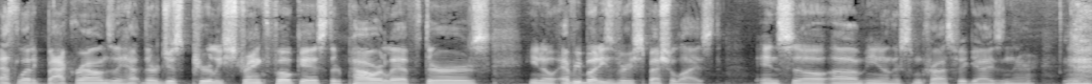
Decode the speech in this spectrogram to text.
athletic backgrounds. They have they're just purely strength focused they're power lifters you know everybody's very specialized. And so, um, you know, there's some CrossFit guys in there. Yeah,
